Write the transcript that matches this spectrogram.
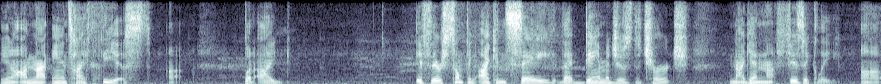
you know, I'm not anti-theist, uh, but I, if there's something I can say that damages the church, now again, not physically, uh,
